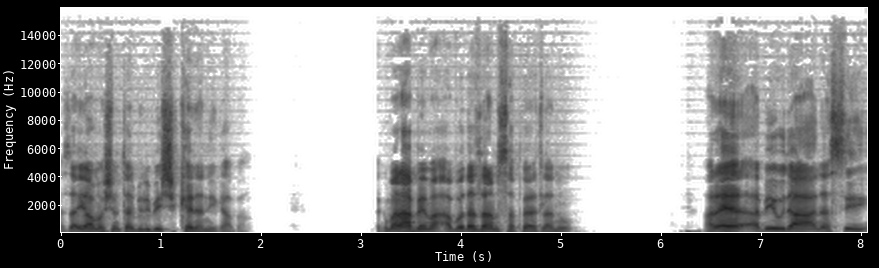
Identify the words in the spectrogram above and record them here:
אז היום השם תל בליבי שכן אני אגע בה. הגמרא בעבודה זרה מספרת לנו, הרי רבי יהודה הנשיא,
